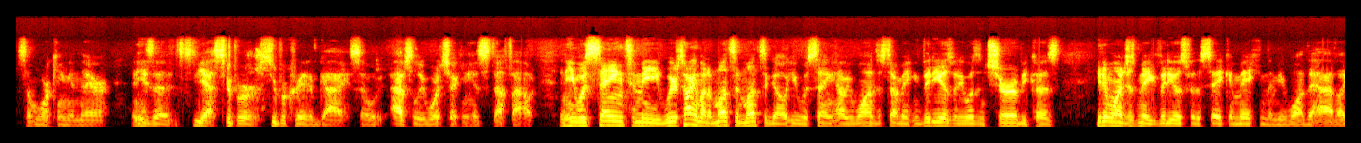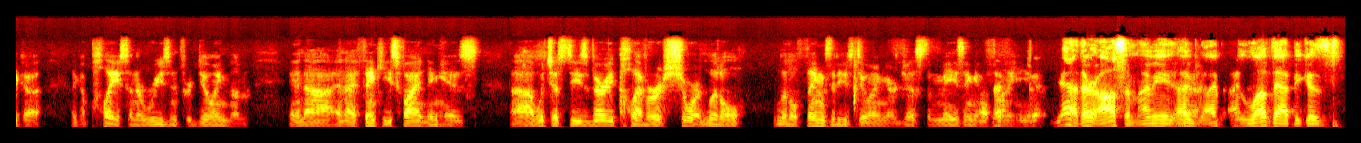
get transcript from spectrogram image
some working in there. And he's a yeah super super creative guy. So absolutely worth checking his stuff out. And he was saying to me, we were talking about it months and months ago. He was saying how he wanted to start making videos, but he wasn't sure because he didn't want to just make videos for the sake of making them. He wanted to have like a like a place and a reason for doing them and uh, and I think he's finding his uh, with just these very clever, short little little things that he's doing are just amazing and funny. Yeah, they're awesome. I mean, I, Yeah. I I love that because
